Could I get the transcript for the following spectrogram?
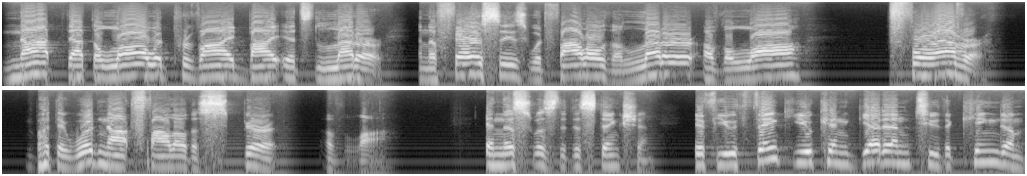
not that the law would provide by its letter. And the Pharisees would follow the letter of the law forever, but they would not follow the spirit of the law. And this was the distinction. If you think you can get into the kingdom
